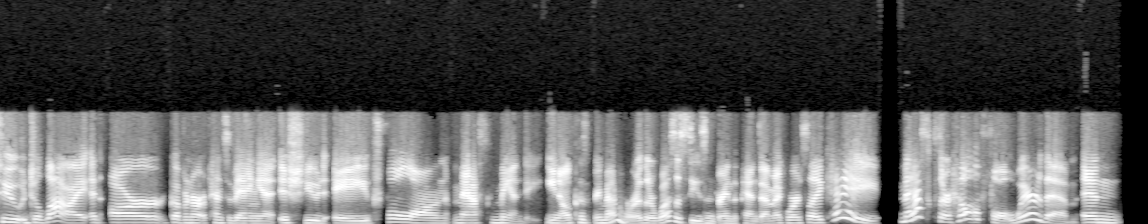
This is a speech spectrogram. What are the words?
to July, and our governor of Pennsylvania issued a full on mask mandate, you know, because remember, there was a season during the pandemic where it's like, hey, masks are helpful, wear them. And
